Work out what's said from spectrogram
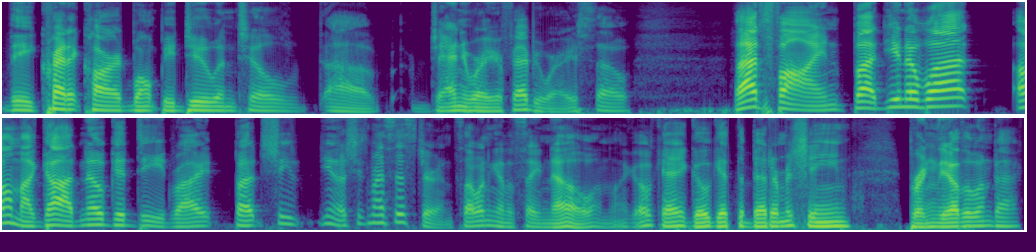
the credit card won't be due until uh, January or February. So that's fine. But you know what? Oh my God, no good deed, right? But she, you know, she's my sister, and so I wasn't gonna say no. I'm like, okay, go get the better machine, bring the other one back.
